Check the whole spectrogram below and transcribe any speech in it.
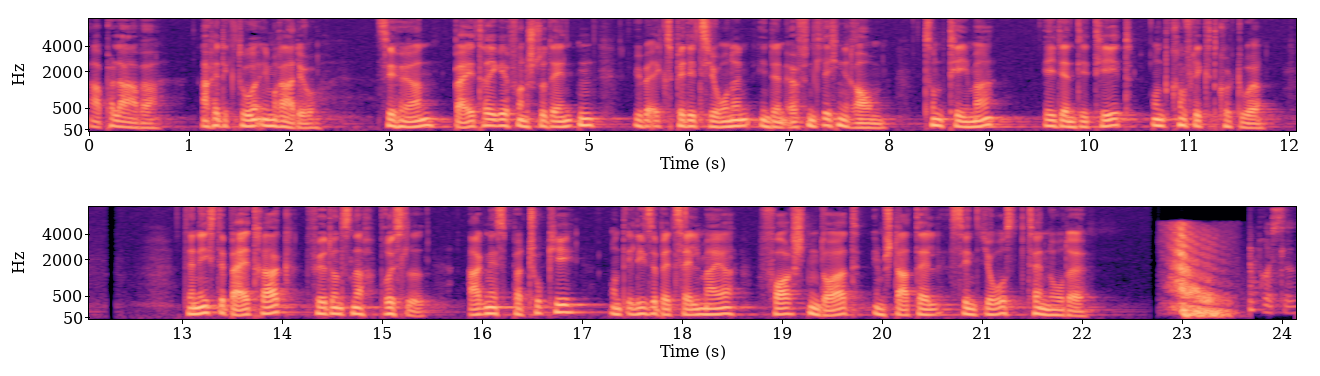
Apalava, Architektur im Radio. Sie hören Beiträge von Studenten, über Expeditionen in den öffentlichen Raum zum Thema Identität und Konfliktkultur. Der nächste Beitrag führt uns nach Brüssel. Agnes Patschuki und Elisabeth Zellmeier forschten dort im Stadtteil Sint-Joost-Ternode. Brüssel.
